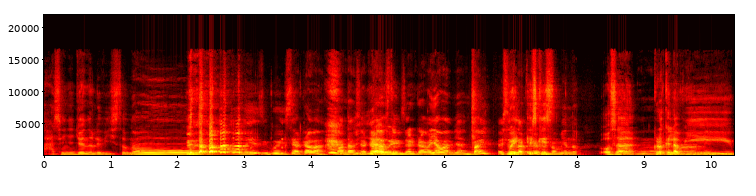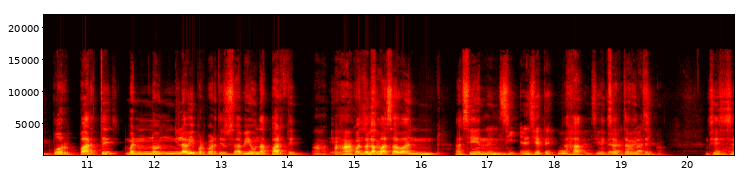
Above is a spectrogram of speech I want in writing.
Ah, señor, yo no lo he visto, güey. No, no mames, güey, se acaba. Manda, se Ya, acaba esto, güey. se acaba. Ya va, ya, bye. Esa Güey, es la que es que recomiendo. O sea, No creo que la vi por partes. Bueno, no, ni la vi por partes. O sea, vi una parte. Ajá, eh, ajá, cuando sí, la son- pasaban así en. En el, ci- en el 7. Ajá, el 7 exactamente. Sí, sí, sí.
